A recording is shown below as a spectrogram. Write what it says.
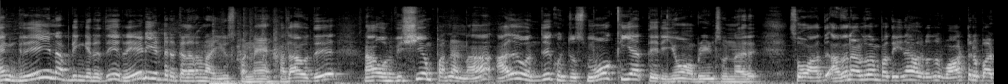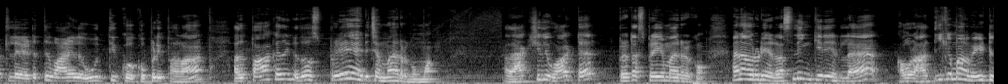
அண்ட் க்ரீன் அப்படிங்கிறது ரேடியேட்டர் கலரை நான் யூஸ் பண்ணேன். அதாவது நான் ஒரு விஷயம் பண்ணேன்னா அது வந்து கொஞ்சம் ஸ்மோக்கியாக தெரியும் அப்படின்னு சொன்னார். ஸோ அது அதனால தான் பார்த்தீங்கன்னா அவர் வந்து வாட்டர் பாட்டிலை எடுத்து வாயில் ஊற்றி கொ கொப்பளிப்பாராம். அது பார்க்கறதுக்கு ஏதோ ஸ்ப்ரே அடித்த மாதிரி இருக்குமா அது ஆக்சுவலி வாட்டர் கரெக்டாக ஸ்ப்ரே மாதிரி இருக்கும். ஆனால் அவருடைய ரஸ்லிங் கெரியரில் அவர் அதிகமாக வெயிட்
